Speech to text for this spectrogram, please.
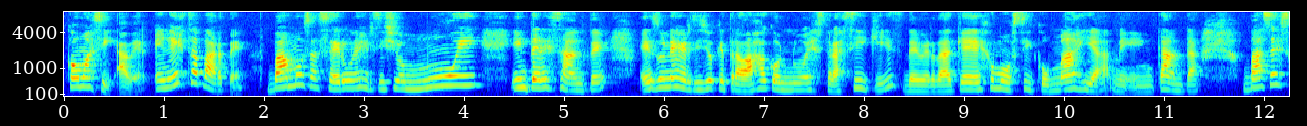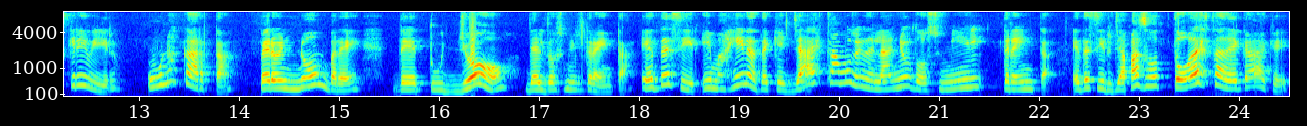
¿Cómo así? A ver, en esta parte vamos a hacer un ejercicio muy interesante. Es un ejercicio que trabaja con nuestra psiquis, de verdad que es como psicomagia, me encanta. Vas a escribir una carta pero en nombre de tu yo del 2030. Es decir, imagínate que ya estamos en el año 2030. Es decir, ya pasó toda esta década que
